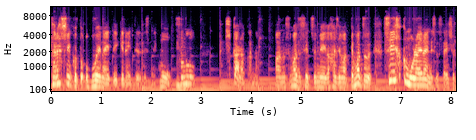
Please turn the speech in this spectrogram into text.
新しいことを覚えないといけないというですね、もう、その日からかな？あの、まず説明が始まって、まず、制服もらえないんですよ、最初。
